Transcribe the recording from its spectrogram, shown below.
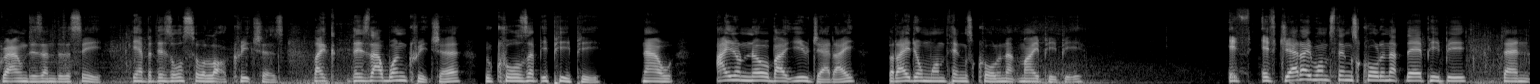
Ground is under the sea. Yeah, but there's also a lot of creatures. Like, there's that one creature who crawls up your pee-pee. Now, I don't know about you, Jedi, but I don't want things crawling up my pee-pee. If if Jedi wants things crawling up their pee-pee, then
